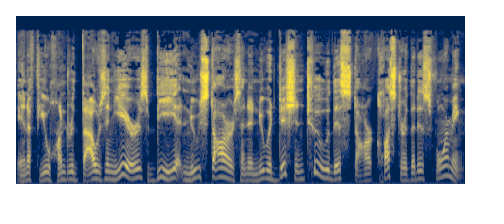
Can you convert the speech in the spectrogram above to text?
in a few hundred thousand years be new stars and a new addition to this star cluster that is forming.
